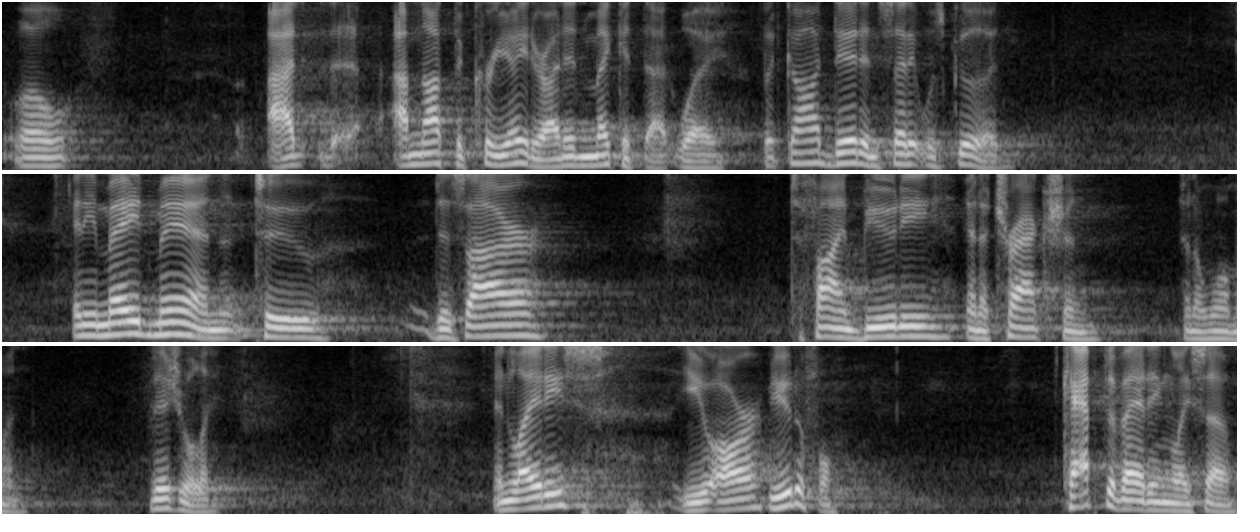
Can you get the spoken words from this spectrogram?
Well, I, I'm not the creator, I didn't make it that way but God did and said it was good. And He made men to desire to find beauty and attraction in a woman visually. And ladies, you are beautiful, captivatingly so.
